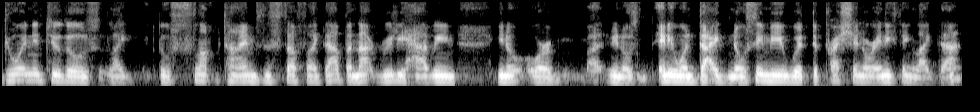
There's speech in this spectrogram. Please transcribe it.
going into those like those slump times and stuff like that, but not really having, you know, or uh, you know, anyone diagnosing me with depression or anything like that.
